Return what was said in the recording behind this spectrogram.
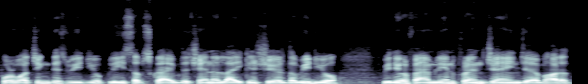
for watching this video please subscribe the channel like and share the video with your family and friends जय हिंद, जय भारत।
